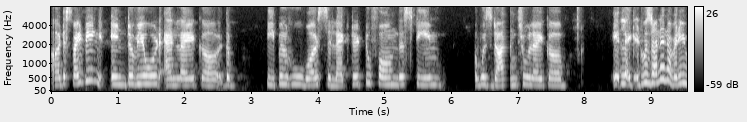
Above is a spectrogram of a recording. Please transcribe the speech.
uh, despite being interviewed and like uh, the people who were selected to form this team was done through like a, uh, it like it was done in a very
